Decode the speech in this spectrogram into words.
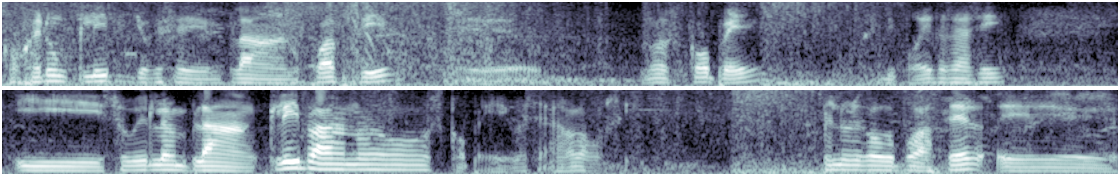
coger un clip, yo que sé, en plan quad clip, eh, no scope, gilipolleces así, y subirlo en plan clip a no scope, o sea, algo así. Es lo único que puedo hacer. eh,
